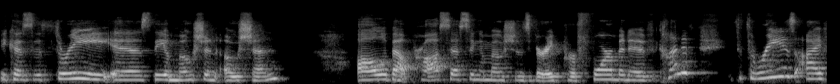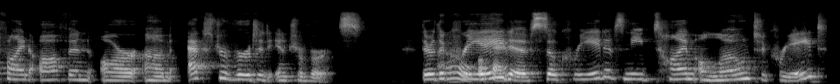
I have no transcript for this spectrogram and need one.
because the three is the emotion ocean, all about processing emotions, very performative. Kind of threes, I find often are um, extroverted introverts. They're the oh, creatives. Okay. So creatives need time alone to create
